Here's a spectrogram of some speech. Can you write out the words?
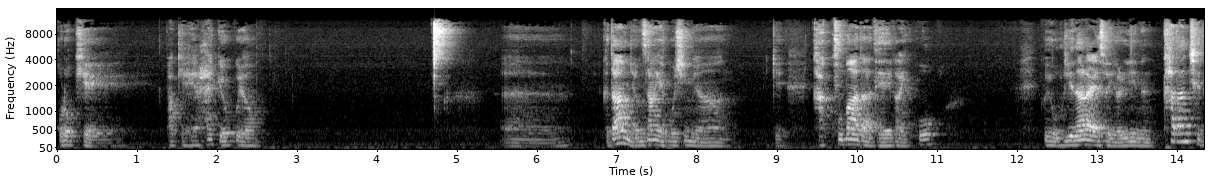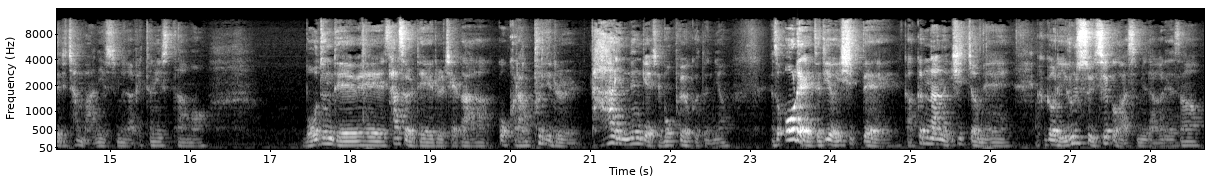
그렇게 밖에 할 게 없고요. 그 다음 영상에 보시면 이렇게 각 구마다 대회가 있고 그리고 우리나라에서 열리는 타단체들이 참 많이 있습니다. 비트니스타 뭐 모든 대회 사설 대회를 제가 꼭 그랑프리를 다 있는 게 제 목표였거든요. 그래서 올해 드디어 20대가 끝나는 이 시점에 그걸 이룰 수 있을 것 같습니다. 그래서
